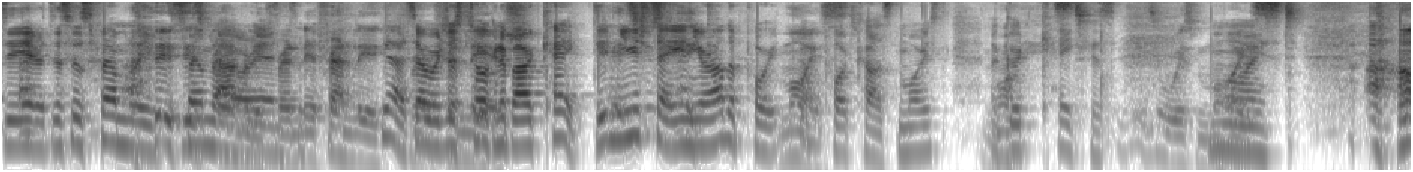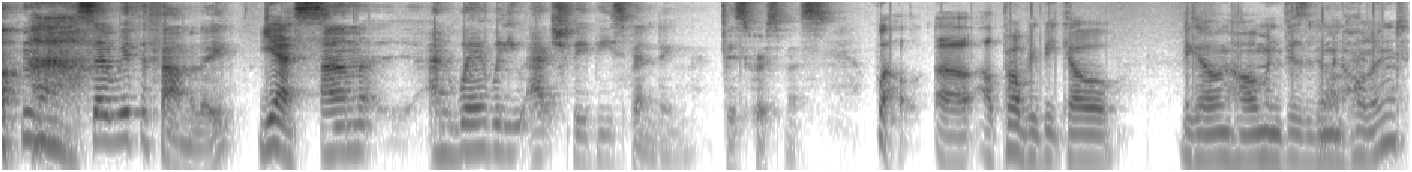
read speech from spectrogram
dear, this was family. this is family family oriented. friendly. Friendly. Yeah, so we're just talking about cake. Didn't It's you say in your other po- Moist. podcast, moist? A good cake is It's always moist. moist. Um, so with the family, Yes. um, and where will you actually be spending this Christmas? Well, uh, I'll probably be go be going home and visit them in Holland.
